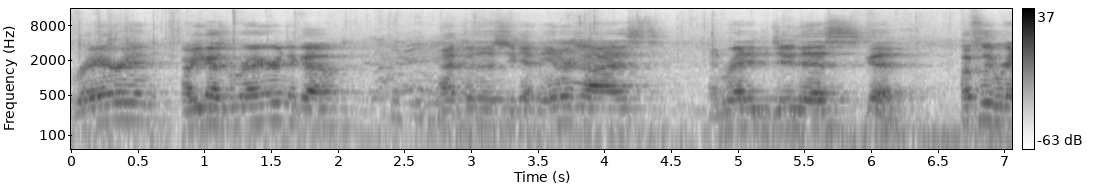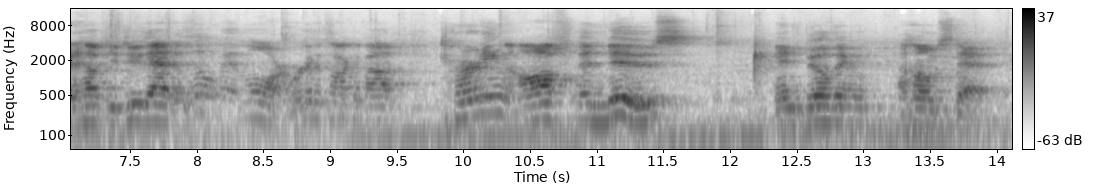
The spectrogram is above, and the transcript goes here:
raring. Are you guys raring to go? After this, you're getting energized and ready to do this. Good. Hopefully, we're going to help you do that a little bit more. We're going to talk about turning off the news and building a homestead.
